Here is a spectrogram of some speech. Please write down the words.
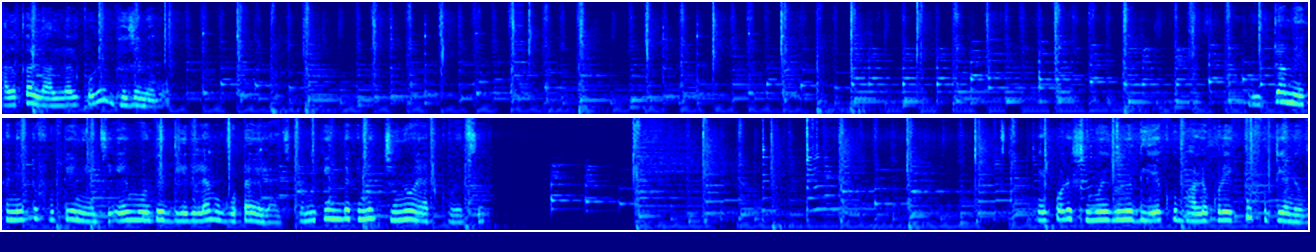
হালকা লাল লাল করে ভেজে নেব। দুধটা আমি এখানে একটু ফুটিয়ে নিয়েছি। এর মধ্যে দিয়ে দিলাম গোটা এলাচ। আমি কিন্তু এখানে চিনিও অ্যাড করেছি। এরপরে সিমইগুলো দিয়ে খুব ভালো করে একটু ফুটিয়ে নেব।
